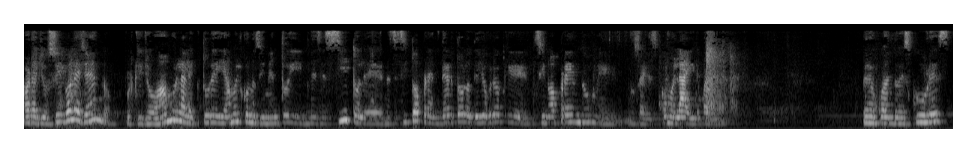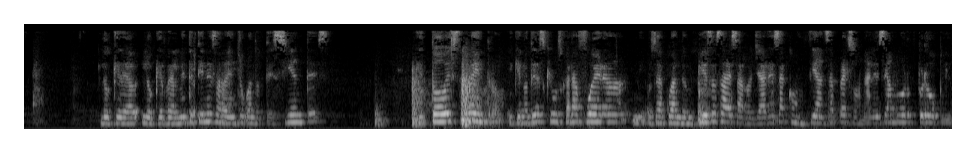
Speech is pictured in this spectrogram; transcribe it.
Ahora yo sigo leyendo, porque yo amo la lectura y amo el conocimiento y necesito leer, necesito aprender todos los días. Yo creo que si no aprendo, me, no sé, es como el aire para mí. Pero cuando descubres lo que, lo que realmente tienes adentro, cuando te sientes todo está adentro y que no tienes que buscar afuera, o sea, cuando empiezas a desarrollar esa confianza personal, ese amor propio,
